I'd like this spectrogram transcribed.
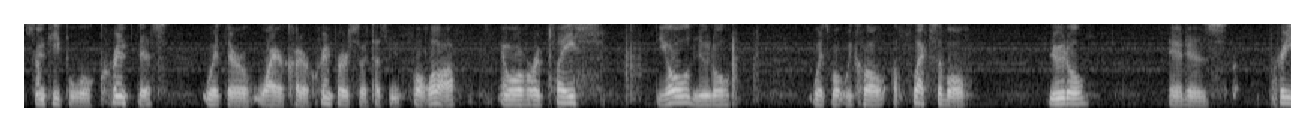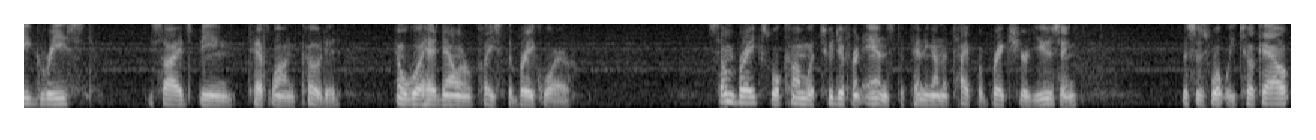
Some people will crimp this with their wire cutter crimper so it doesn't fall off. And we'll replace the old noodle with what we call a flexible noodle. It is pre-greased besides being Teflon coated. And we'll go ahead now and replace the brake wire. Some brakes will come with two different ends depending on the type of brakes you're using. This is what we took out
